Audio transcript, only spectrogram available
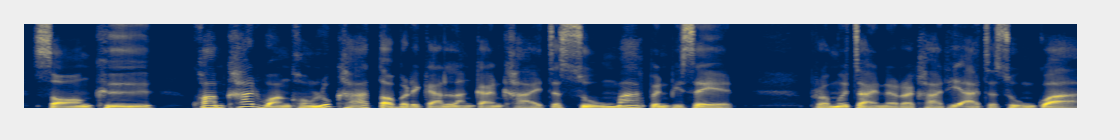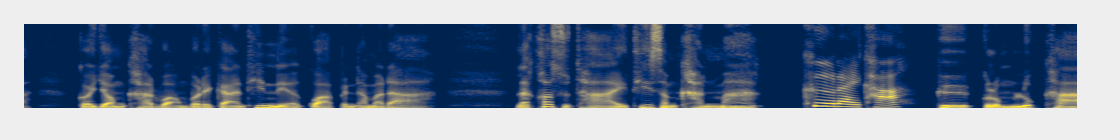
2. คือ ความคาดหวังของลูกค้าต่อบริการหลังการขายจะสูงมากเป็นพิเศษ เพราะเมื่อจ่ายในราคาที่อาจจะสูงกว่า ก็ย่อมคาดหวังบริการที่เหนือกว่าเป็นธรรมดา และข้อสุดท้ายที่สำคัญมาก คืออะไรคะ คือกลุ่มลูกค้า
